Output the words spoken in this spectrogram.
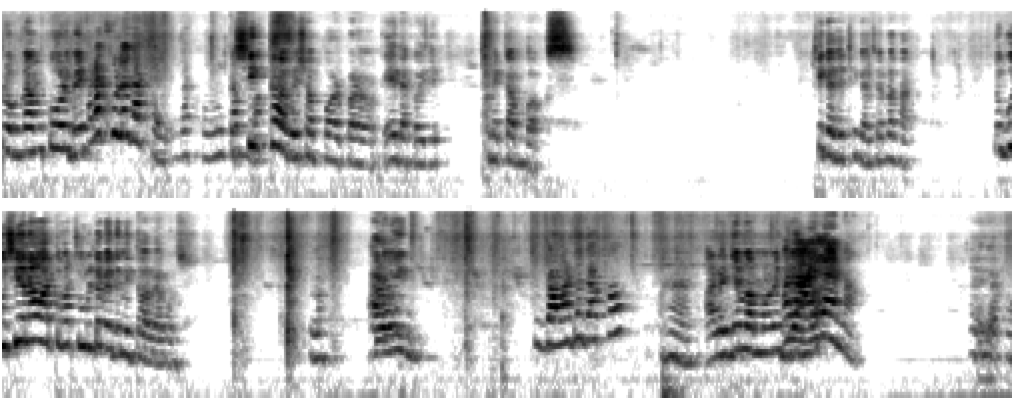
প্রোগ্রাম করবে। খুলে দেখাই শিখতে হবে সব পর পর আমাকে। এই দেখো এই যে মেকআপ বক্স ঠিক আছে ঠিক আছে ওটা থাক। তো গুছিয়ে নাও আর তোমার চুলটা বেঁধে নিতে হবে এখন। আর ওই জামাটা দেখাও। হ্যাঁ আর এই যে মামামের আর জামা। এই দেখো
